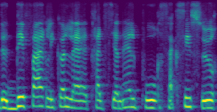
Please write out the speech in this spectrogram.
de défaire l'école euh, traditionnelle pour s'axer sur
